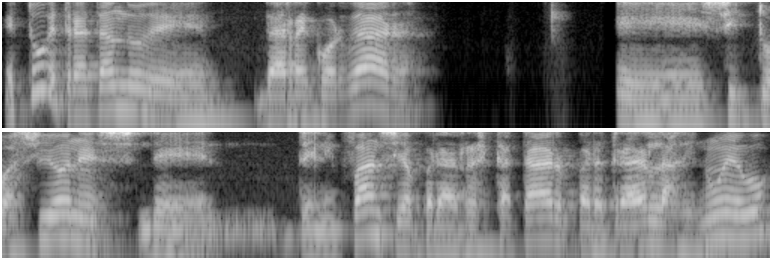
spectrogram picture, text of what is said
Estuve tratando de, de recordar eh, situaciones de, de la infancia para rescatar, para traerlas de nuevo.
